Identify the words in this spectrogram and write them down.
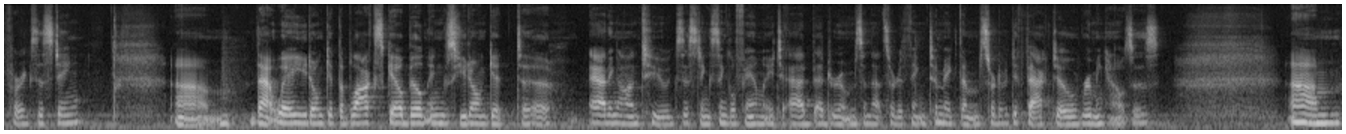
for existing. Um, That way, you don't get the block-scale buildings, you don't get adding on to existing single-family to add bedrooms and that sort of thing, to make them sort of de facto rooming houses. Um,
